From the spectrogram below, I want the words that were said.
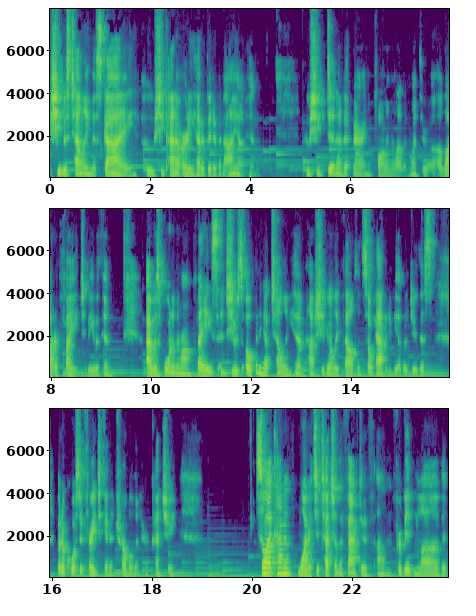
she was telling this guy who she kind of already had a bit of an eye on him, who she did end up marrying and falling in love, and went through a, a lot of fight to be with him. I was born in the wrong place. And she was opening up, telling him how she really felt and so happy to be able to do this, but of course, afraid to get in trouble in her country. So I kind of wanted to touch on the fact of um, forbidden love and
